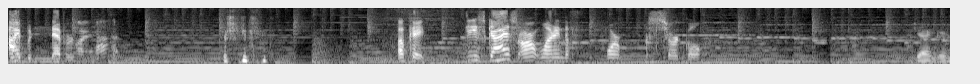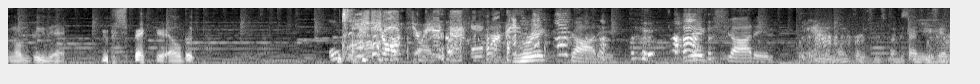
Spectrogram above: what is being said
I would never. Why not? okay, these guys aren't wanting to form a circle. Jagger, don't do that. You respect your elder. Shot you hit that over me. Rick shot it. Rick shot it. One person's gonna see you hit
